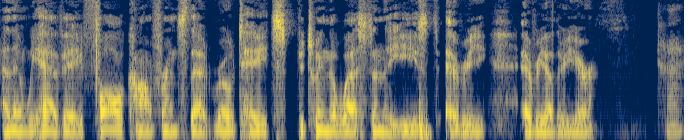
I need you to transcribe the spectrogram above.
and then we have a fall conference that rotates between the west and the east every every other year. Okay.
